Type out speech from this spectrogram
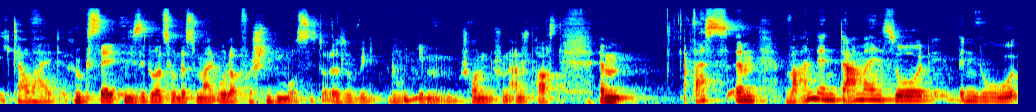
ich glaube halt höchst selten die Situation, dass du mal einen Urlaub verschieben musstest oder so, wie du mhm. eben schon, schon ansprachst. Ähm, was ähm, waren denn damals so, wenn du,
